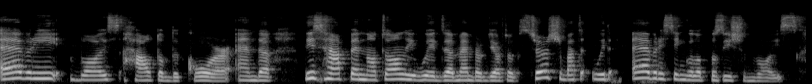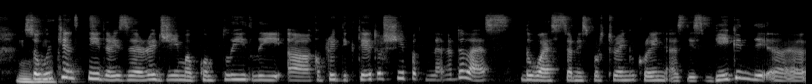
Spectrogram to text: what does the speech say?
every voice out of the core. And uh, this happened not only with a member of the Orthodox Church, but with every single opposition voice. So we Mhm. can see there is a regime of completely, uh, complete dictatorship. But nevertheless, the Western is portraying Ukraine as this big, uh,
